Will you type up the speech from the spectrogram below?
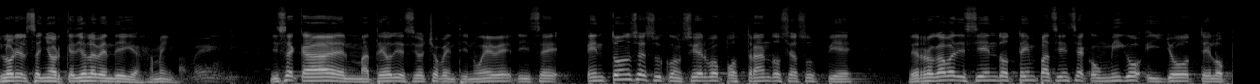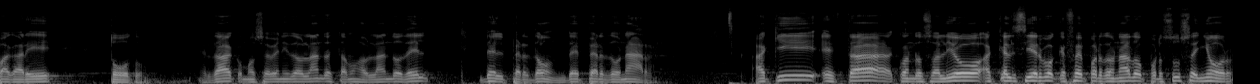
Gloria al Señor, que Dios le bendiga. Amén. Amén. Dice acá en Mateo 18, 29, dice, entonces su consiervo postrándose a sus pies, le rogaba diciendo, ten paciencia conmigo y yo te lo pagaré todo. ¿Verdad? Como se ha venido hablando, estamos hablando del, del perdón, de perdonar. Aquí está cuando salió aquel siervo que fue perdonado por su Señor,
